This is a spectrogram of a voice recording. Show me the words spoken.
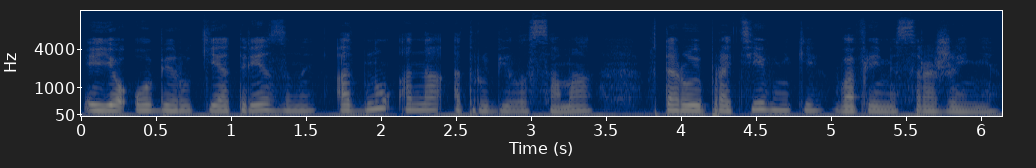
Ее обе руки отрезаны, одну она отрубила сама, вторую противники во время сражения.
